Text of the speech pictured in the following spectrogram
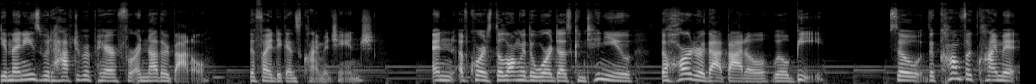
Yemenis would have to prepare for another battle, the fight against climate change. And of course, the longer the war does continue, the harder that battle will be. So the conflict climate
